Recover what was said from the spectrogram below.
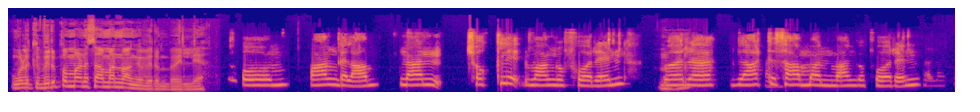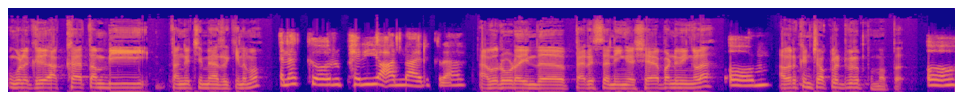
உங்களுக்கு விருப்பமான சாமான் வாங்க விரும்ப இல்லையா? ஓம் வாங்கலாம். நான் சாக்லேட் வாங்க போறேன். வேற விளையாட்டு சாமான் வாங்க போறேன். உங்களுக்கு அக்கா தம்பி தங்கச்சி மேல இருக்கணுமோ? எனக்கு ஒரு பெரிய அண்ணா இருக்கிறார். அவரோட இந்த பரிசை நீங்க ஷேர் பண்ணுவீங்களா? ஓம். அவருக்கும் சாக்லேட் விருப்பம் அப்ப. ஓ.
